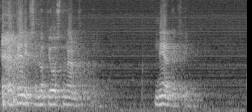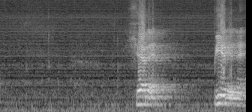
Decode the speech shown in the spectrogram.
Εγκατέλειψε ο Θεός τον άνθρωπο. Ναι αδερφοί. Χαίρε, πύρινε,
